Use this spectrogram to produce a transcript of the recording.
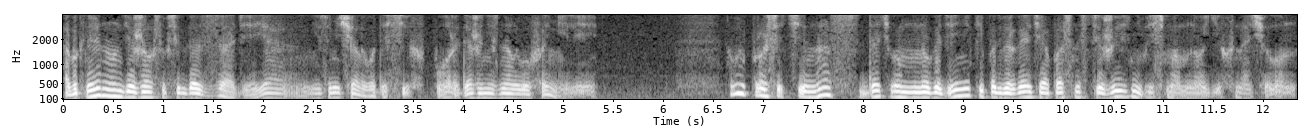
Обыкновенно он держался всегда сзади. Я не замечал его до сих пор и даже не знал его фамилии. Вы просите нас дать вам много денег и подвергаете опасности жизни весьма многих, начал он.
